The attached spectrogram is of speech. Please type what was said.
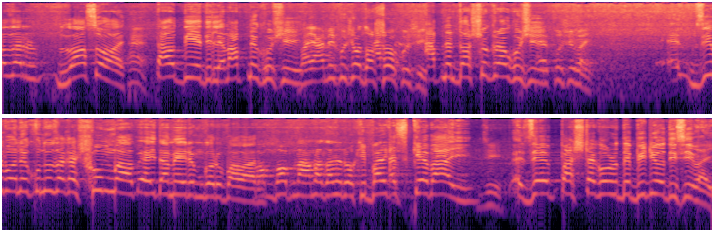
হাজার লস হয় হ্যাঁ। তাও দিয়ে দিলাম আপনি খুশি? ভাই আমি খুশি দর্শক খুশি। আপনার দর্শকরাও খুশি? হ্যাঁ, খুশি ভাই। জীবনে কোনো জায়গায় সম্ভব এই দামে এরম গরু পাওয়ার। সম্ভব না আমরা জানি রকিব ভাই আজকে ভাই যে পাঁচটা গরুতে ভিডিও দিছি ভাই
